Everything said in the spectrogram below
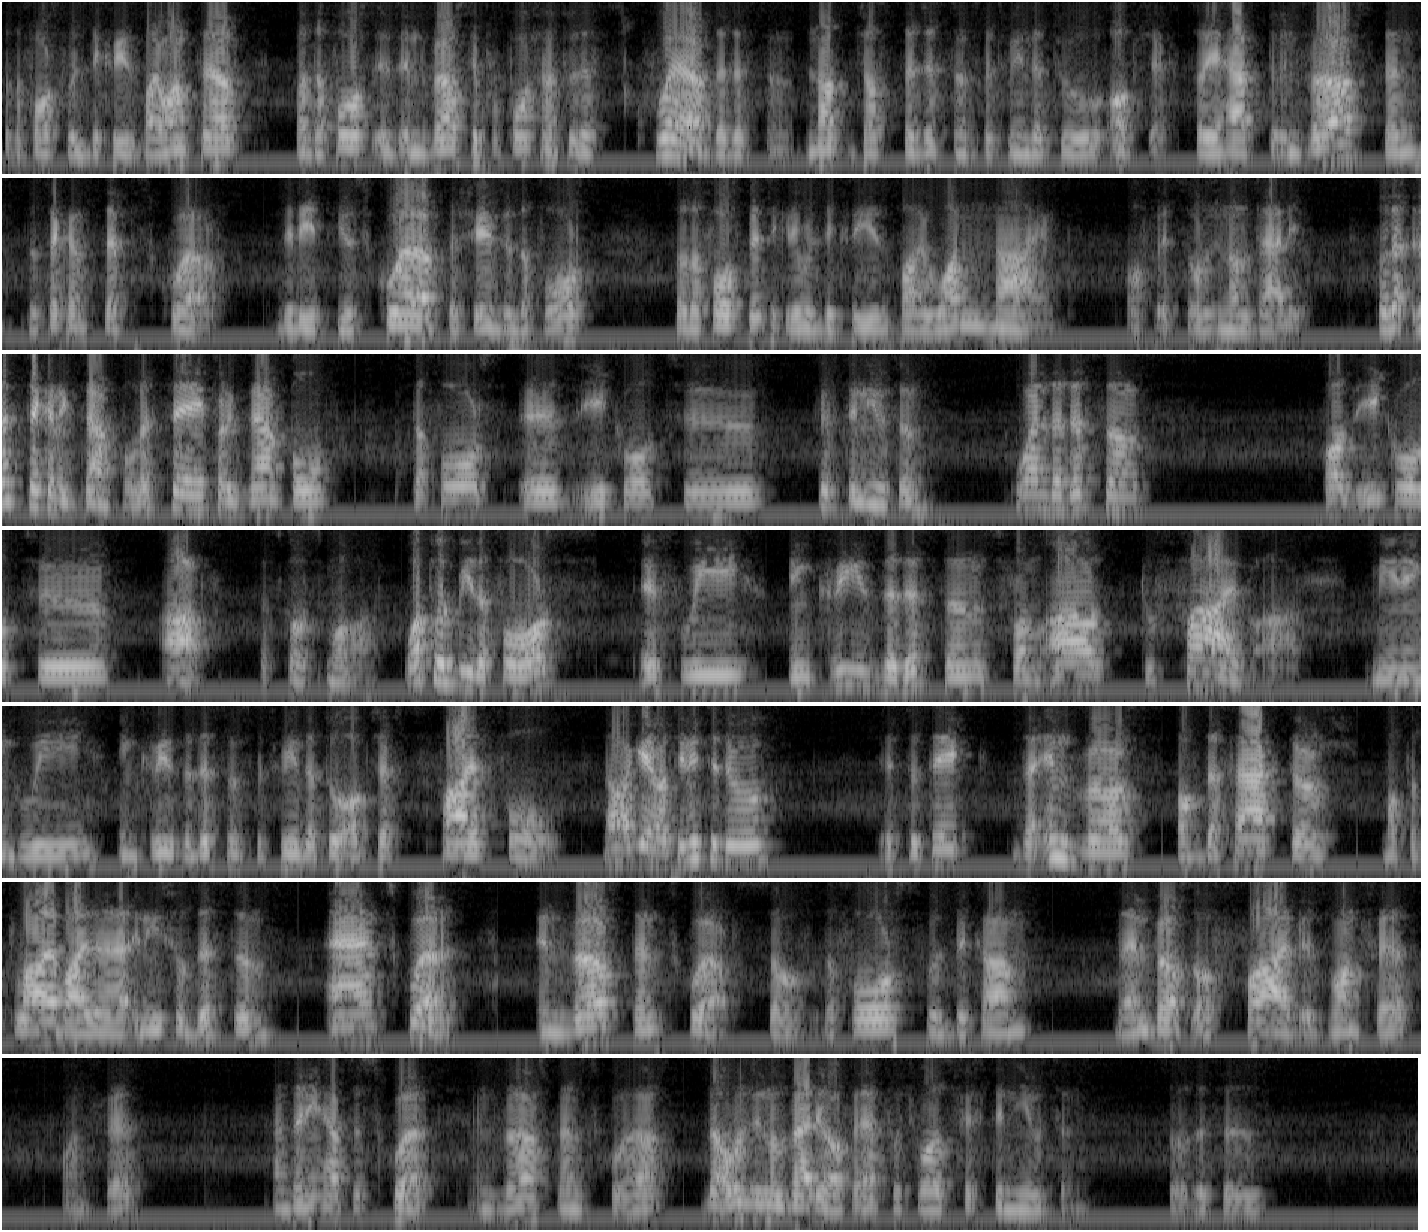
So the force will decrease by 1 third, but the force is inversely proportional to the square of the distance, not just the distance between the two objects. So you have to inverse, then the second step square. Delete, you square the change in the force, so the force basically will decrease by 1 ninth of its original value. So let, us take an example. Let's say, for example, the force is equal to 50 Newton when the distance was equal to r. Let's call it small r. What would be the force if we increase the distance from r to 5r? Meaning we increase the distance between the two objects five-fold. Now again, what you need to do is to take the inverse of the factor multiplied by the initial distance and square it. Inverse then square. So the force will become the inverse of 5 is 1 fifth, 1 fifth, and then you have to square. Inverse then square the original value of F which was 50 Newton. So this is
